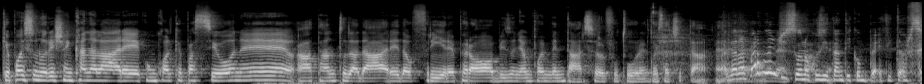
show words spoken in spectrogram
che poi se uno riesce a incanalare con qualche passione ha tanto da dare, da offrire, però bisogna un po' inventarselo il futuro in questa città. Eh, da una parte non ci sono così tanti competitors.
